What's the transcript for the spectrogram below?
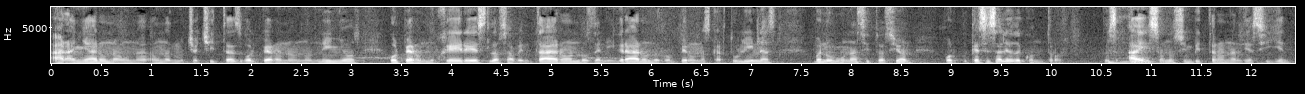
arañaron a unas muchachitas, golpearon a unos niños, golpearon mujeres, los aventaron, los denigraron, les rompieron las cartulinas. Bueno, hubo una situación que se salió de control. Entonces, a eso nos invitaron al día siguiente.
